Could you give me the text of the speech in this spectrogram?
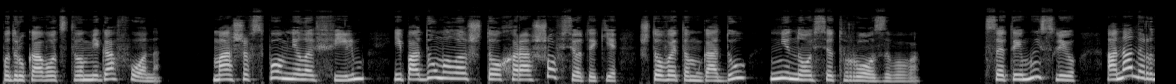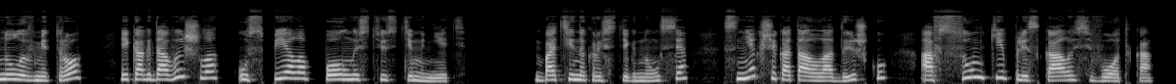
под руководством мегафона. Маша вспомнила фильм и подумала, что хорошо все-таки, что в этом году не носят розового. С этой мыслью она нырнула в метро и, когда вышла, успела полностью стемнеть. Ботинок расстегнулся, снег щекотал лодыжку, а в сумке плескалась водка.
